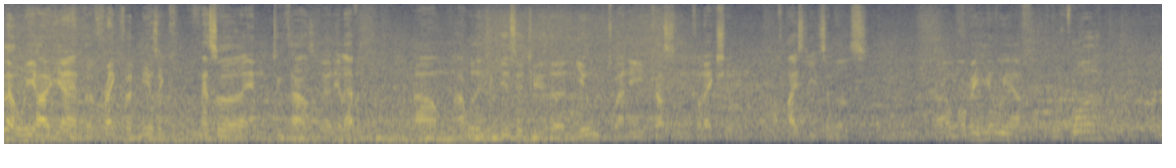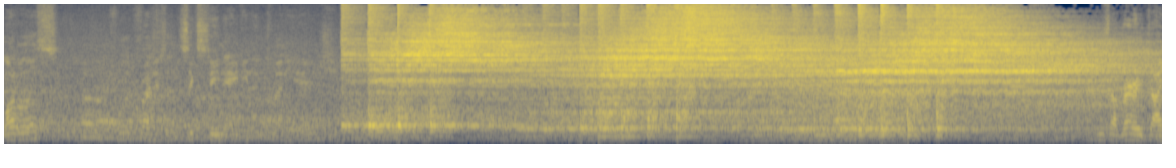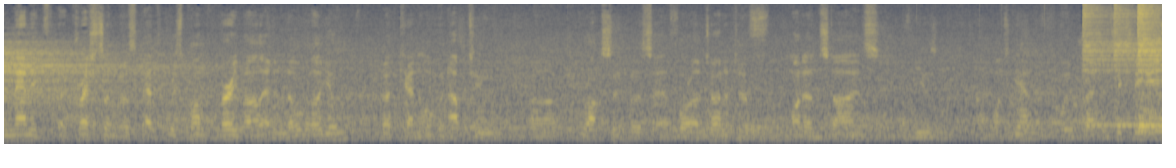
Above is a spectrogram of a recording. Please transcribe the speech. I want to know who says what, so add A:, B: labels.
A: Hello, we are here at the Frankfurt Music Messe in 2011. Um, I will introduce you to the new 20 custom collection of high speed cymbals. Um, over here we have the full models, uh, full crashes in 16, 18 and 20 These are very dynamic uh, crash cymbals that respond very well at a low volume, but can open up to uh, rock cymbals uh, for alternative modern styles of music. Once again, we'll press in 16 inch.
